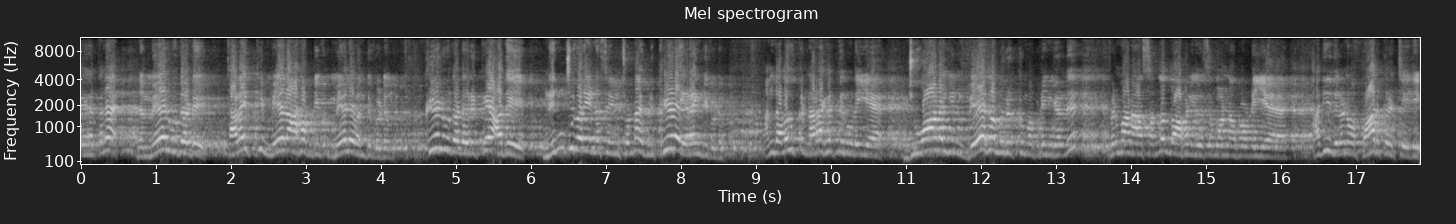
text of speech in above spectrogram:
வேகத்துல இந்த மேல் உதடு தலைக்கு மேலாக அப்படி மேலே வந்து விடும் கீழ் உதடு இருக்கு அது நெஞ்சு வரை என்ன செய்யும் சொன்னா இப்படி கீழே இறங்கி விடும் அந்த அளவுக்கு நரகத்தினுடைய ஜுவாலையின் வேகம் இருக்கும் அப்படிங்கிறது பெருமானா சல்லல்லாஹு சொல்வான் வஸல்லம் அவர்களுடைய ஹதீஸ்ல நம்ம பார்க்கிற செய்தி.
